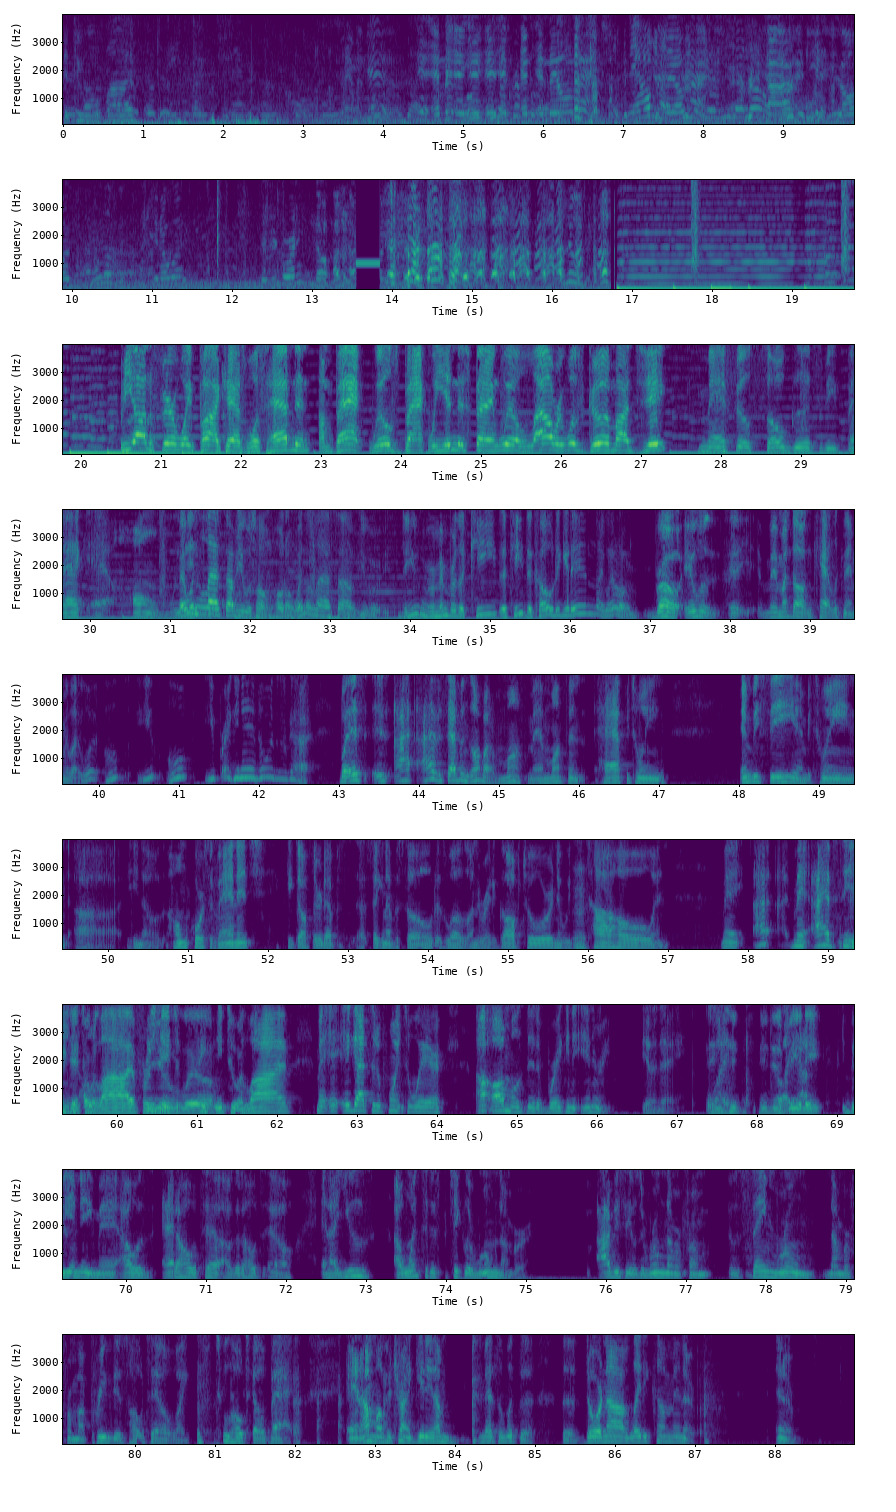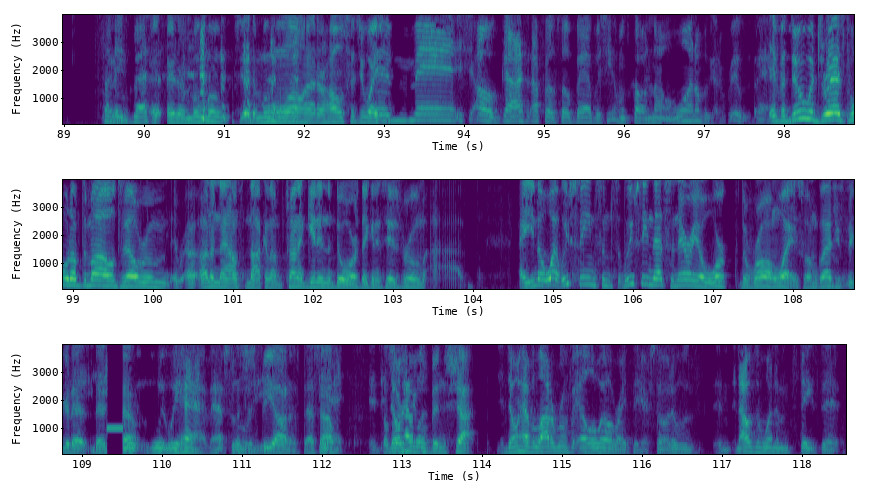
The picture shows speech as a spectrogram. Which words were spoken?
The 205. Yeah, and they, and, and, and, and, and they all match. They all They all match. Uh, yeah, you know, you know what? You're recording? No, I'm not. Beyond the Fairway Podcast, what's happening? I'm back. Will's back. We in this thing. Will Lowry, what's good, my G? Man, it feels so good to be back at home. We Man, when the last time you was home? Hold on. When the last time you were? Do you remember the key? The key, the code to get in? Like, hold on. bro? It was it, man. My dog and cat looking at me like, "What? Who you? Who you breaking in? Who is this guy?" But it's, it's I, I haven't. said- I've been gone about a month, man. Month and a half between NBC and between uh, you know home course advantage. Kicked off third episode, uh, second episode, as well as underrated golf tour, and then we did Tahoe and. Man, I man, I have seen PGA Tour live for you, PJ, Will. PGA Tour live. Man, it, it got to the point to where I almost did a breaking and entering the other day. Like- you, you did like, B and E. B and E, man. I was at a hotel. I was at a hotel, and I used. I went to this particular room number. Obviously, it was a room number from. It was the same room number from my previous hotel, like two hotel back. And I'm up here trying to get in. I'm messing with the the doorknob. Lady come in her in her Sunday's best. And her moo She had the moo on. Had her whole situation. And man, she, oh gosh, I felt so bad, but she almost called nine one one. I was got it was bad. If a dude with dreads pulled up to my hotel room uh, unannounced, knocking, I'm trying to get in the door, thinking it's his room. I, hey, you know what? We've seen some. We've seen that scenario work the wrong way. So I'm glad you figured that that out. we, we have absolutely. Let's just be honest. That's how. Yeah, it- so don't have people a- have been shot. It don't have a lot of room for LOL right there. So it was, and, and I was in one of them states that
